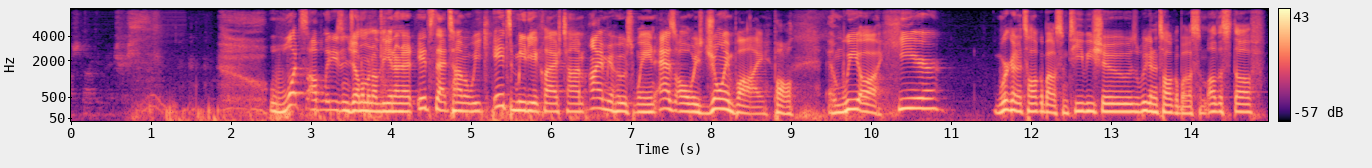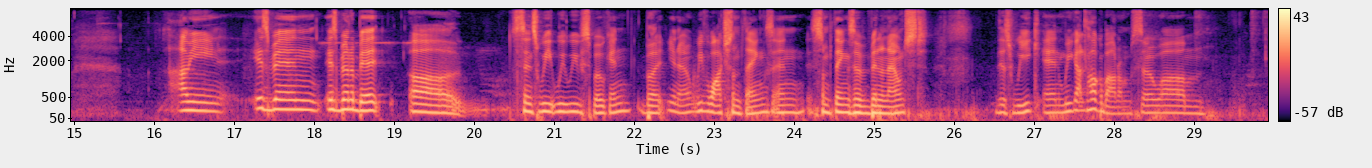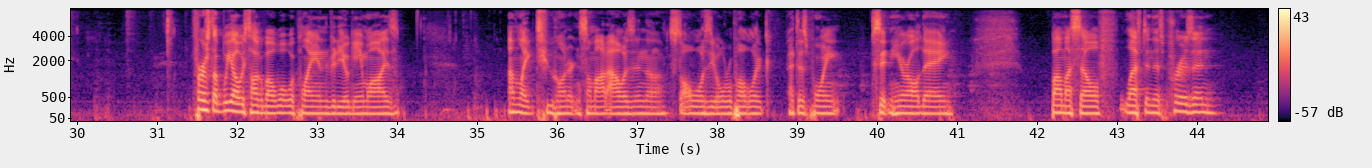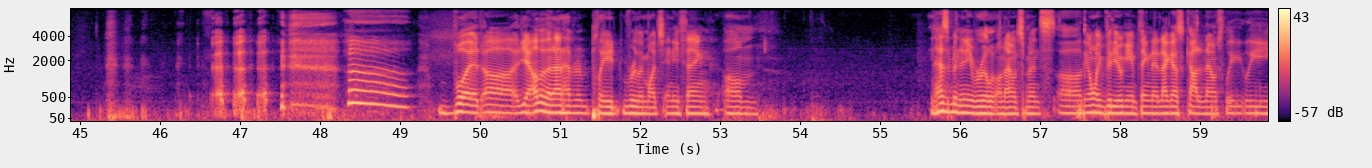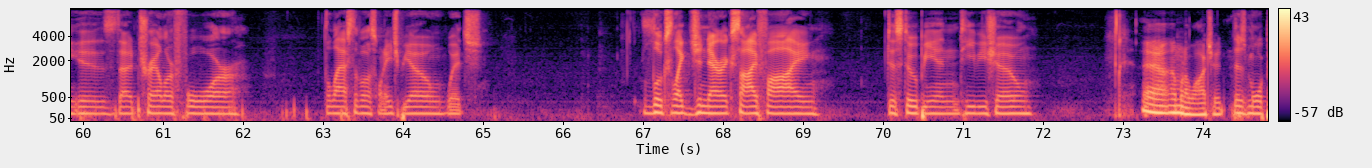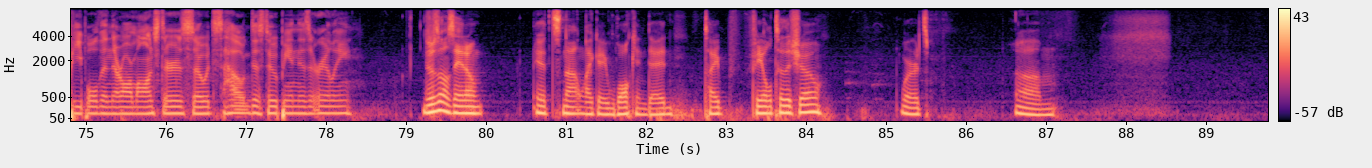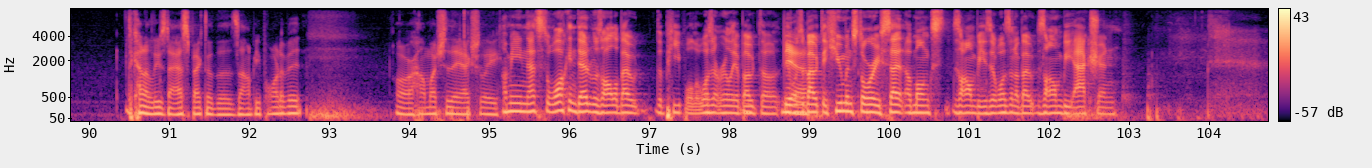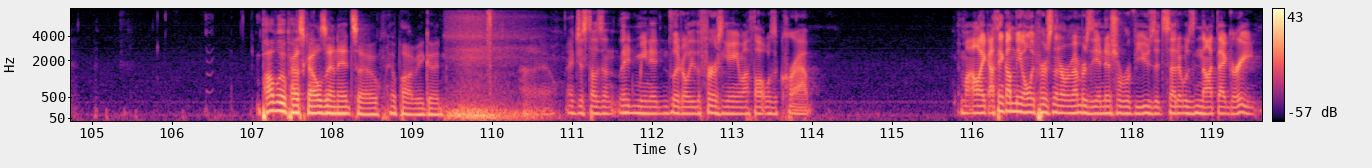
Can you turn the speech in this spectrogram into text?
watch documentaries. What's up, ladies and gentlemen of the internet? It's that time of week. It's Media Clash time. I'm your host, Wayne, as always, joined by, Paul. and we are here. We're going to talk about some TV shows. We're going to talk about some other stuff. I mean, it's been it's been a bit uh, since we, we we've spoken, but you know we've watched some things, and some things have been announced this week, and we got to talk about them. So. Um, First up, we always talk about what we're playing video game wise. I'm like 200 and some odd hours in the Star Wars: The Old Republic at this point, sitting here all day by myself, left in this prison. but uh, yeah, other than that, I haven't played really much anything. Um, there hasn't been any real announcements. Uh, the only video game thing that I guess got announced lately is the trailer for The Last of Us on HBO, which looks like generic sci-fi dystopian TV show. Yeah, I'm gonna watch it. There's more people than there are monsters, so it's how dystopian is it really? Just don't say don't. It's not like a Walking Dead type feel to the show, where it's um they kind of lose the aspect of the zombie part of it, or how much do they actually? I mean, that's The Walking Dead was all about the people. It wasn't really about the. It was about the human story set amongst zombies. It wasn't about zombie action. Pablo Pascal's in it, so he'll probably be good. I don't know. It just doesn't. I mean, it literally the first game I thought was a crap. Like I think I'm the only person that remembers the initial reviews that said it was not that great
